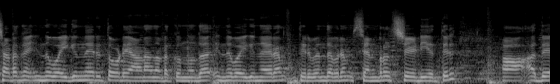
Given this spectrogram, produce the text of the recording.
ചടങ്ങ് ഇന്ന് വൈകുന്നേരത്തോടെയാണ് നടക്കുന്നത്. ഇന്ന് വൈകുന്നേരം തിരുവനന്തപുരം സെൻട്രൽ സ്റ്റേഡിയത്തിൽ അത്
